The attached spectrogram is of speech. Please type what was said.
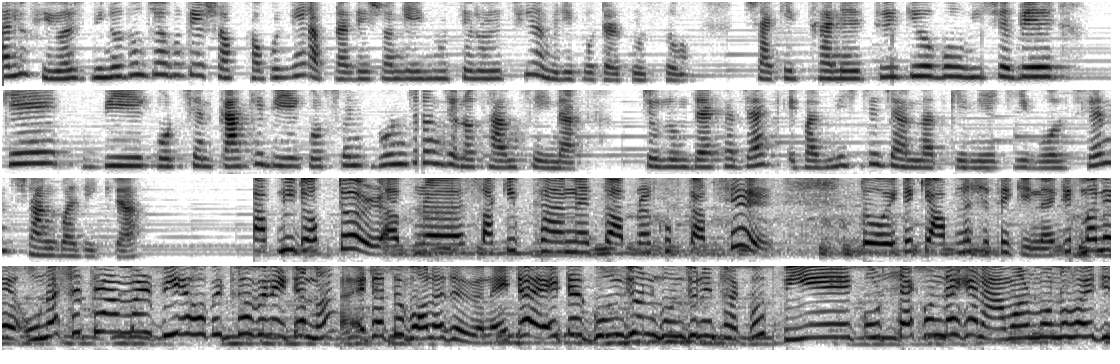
হ্যালো ভিউয়ার্স, বিনোদন জগতের সব খবর নিয়ে আপনাদের সঙ্গে এই মুহূর্তে রয়েছি আমি রিপোর্টার কুসুম। শাকিব খানের তৃতীয় বউ হিসেবে কে বিয়ে করছেন, কাকে বিয়ে করছেন, গুঞ্জন যেন থামছেই না। চলুন দেখা যাক, এবার মিষ্টি জান্নাতকে নিয়ে কি বলছেন সাংবাদিকরা। আপনি ডক্টর আপনার সাকিব খান তো আপনার খুব কাছের। তো এটা কি আপনার সাথে কি না মানে ওনার সাথে আমার বিয়ে হবে কি হবে না, এটা না, এটা তো বলা যাবে না। এটা এটা গুঞ্জন গুঞ্জনই থাকুক। বিয়ে করছে, এখন দেখেন আমার মনে হয় যে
